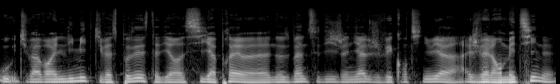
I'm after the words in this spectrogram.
où tu vas avoir une limite qui va se poser. C'est-à-dire, si après euh, se dit génial, je vais continuer à, je vais aller en médine,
